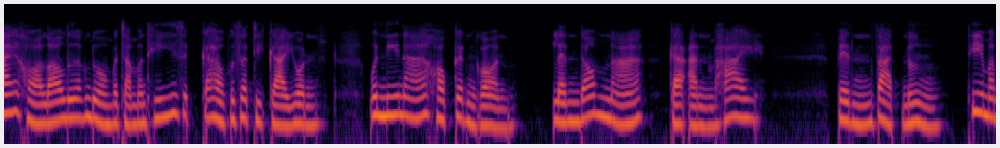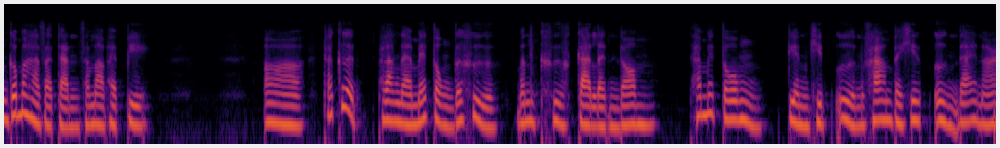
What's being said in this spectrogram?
ไพ่ขอเล่าเรื่องดวงประจำวันที่ 29 พฤศจิกายน วันนี้นะขอเกินก่อนแรนดอมนะกาอันไพ่ เป็นศาสตร์หนึ่งที่มันก็มหาศาลสำหรับแฮปปี้เอ่อถ้าเกิดพลังแรงไม่ตรงก็คือ มันคือการแรนดอม ถ้าไม่ตรงเปลี่ยนคลิปอื่นข้ามไปคลิปอื่นได้นะ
